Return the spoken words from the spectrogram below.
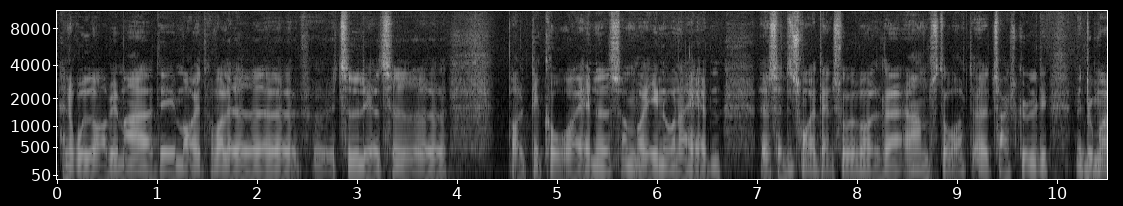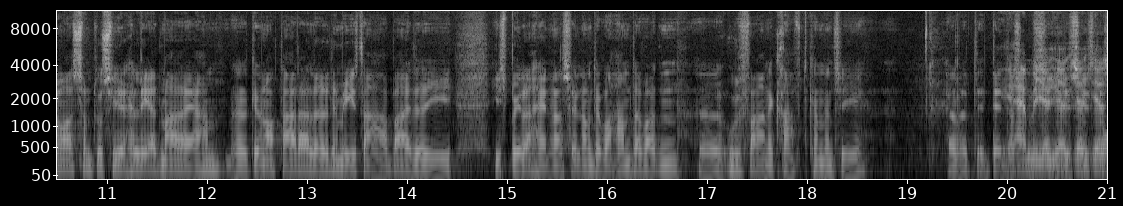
Han rydder op i meget af det møg, der var lavet øh, tidligere tid. Øh, Bold.dk og andet, som var inde under hatten. Øh, så det tror jeg, at dansk fodbold er ham stort uh, tak skyldig. Men du må jo også, som du siger, have lært meget af ham. Øh, det er jo nok dig, der har lavet det meste af arbejdet i, i spillerhandler, selvom det var ham, der var den uh, udfarende kraft, kan man sige. Eller den, der ja, men jeg, jeg, jeg, jeg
